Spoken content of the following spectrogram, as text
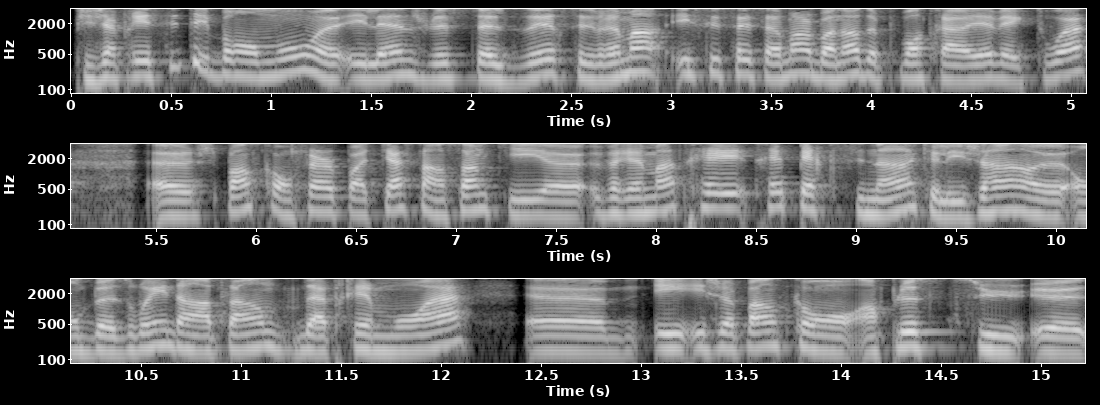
Puis j'apprécie tes bons mots, euh, Hélène, je voulais juste te le dire. C'est vraiment et c'est sincèrement un bonheur de pouvoir travailler avec toi. Euh, je pense qu'on fait un podcast ensemble qui est vraiment très très pertinent, que les gens ont besoin d'entendre d'après moi. Euh, et, je pense qu'en plus, tu, euh,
